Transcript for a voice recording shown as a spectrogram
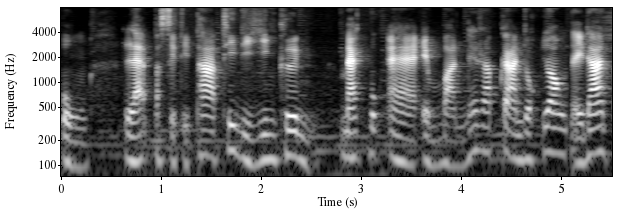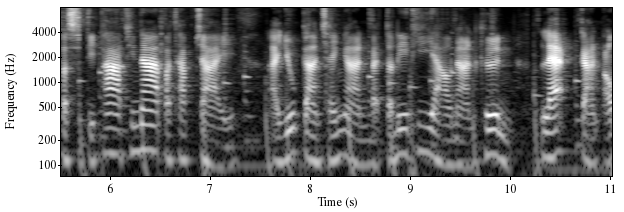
ปรุง และประสิทธิภาพที่ดียิ่งขึ้น MacBook Air M1 ได้รับการยกย่องในด้านประสิทธิภาพที่น่าประทับใจ อายุการใช้งานแบตเตอรี่ที่ยาวนานขึ้น และการเอา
